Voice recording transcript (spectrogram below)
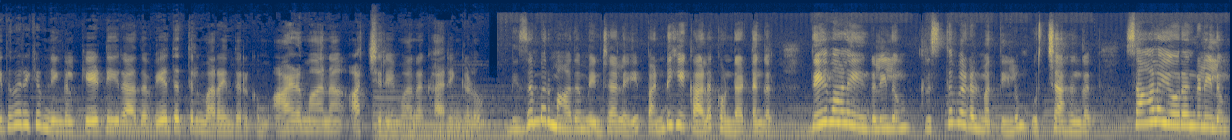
இதுவரைக்கும் நீங்கள் கேட்டீராத வேதத்தில் மறைந்திருக்கும் ஆழமான ஆச்சரியமான காரியங்களும் டிசம்பர் மாதம் என்றாலே பண்டிகை கால கொண்டாட்டங்கள். தேவாலயங்களிலும் கிறிஸ்தவர்கள் மத்தியிலும் உற்சாகங்கள். சாலையோரங்களிலும்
